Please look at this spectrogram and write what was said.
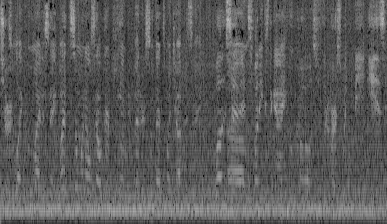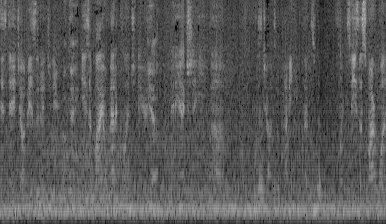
Sure. So like, who am I to say? But someone else out there can do better, so that's my job to say. Well, it's, uh, Um, it's funny because the guy who co-owns Hooniverse with me is his day job is an engineer. Okay. He's a biomedical engineer. Yeah. And he actually, um, his job's. I mean, that's. So he's the smart one,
